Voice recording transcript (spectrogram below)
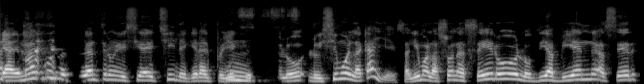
Y además con los estudiantes de la Universidad de Chile, que era el proyecto, mm. lo, lo, hicimos en la calle. Salimos a la zona cero los días viernes a hacer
